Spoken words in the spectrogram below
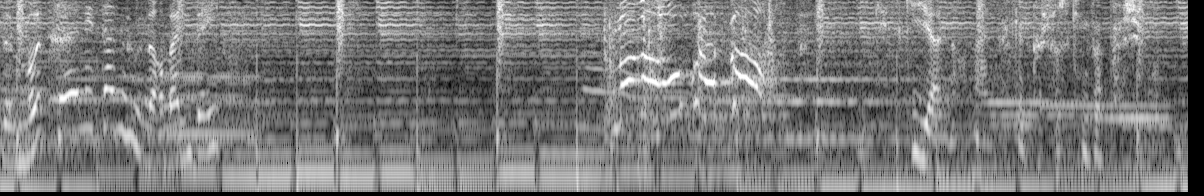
The motel est à nous, Norman Bates. Maman, ouvre la porte Qu'est-ce qu'il y a, Norman? Quelque chose qui ne va pas chez moi.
